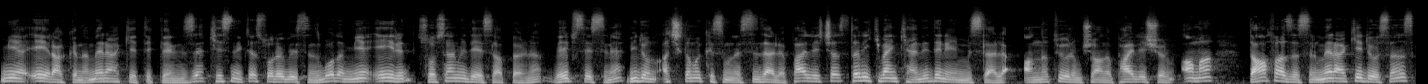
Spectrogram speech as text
Mia Air hakkında merak ettiklerinizi kesinlikle sorabilirsiniz. Bu arada Mia Air'in sosyal medya hesaplarını, web sitesini videonun açıklama kısmında sizlerle paylaşacağız. Tabii ki ben kendi deneyimimi anlatıyorum şu anda paylaşıyorum ama daha fazlasını merak ediyorsanız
